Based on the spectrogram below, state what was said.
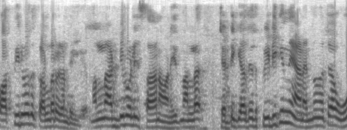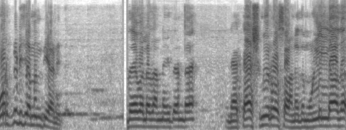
പത്തിരുപത് കളർ കണ്ടില്ലേ? നല്ല അടിപൊളി സാധനമാണ്. ഇത് നല്ല ചട്ടിക്കകത്ത് ഇത് പിടിക്കുന്നതാണ്. എന്താണെന്ന് വെച്ചാൽ ഓർക്കിഡ് ജമന്തിയാണിത്. അതേപോലെ തന്നെ ഇതെന്റെ പിന്നെ കാശ്മീർ റോസാണ്. ഇത് മുള്ളില്ലാതെ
